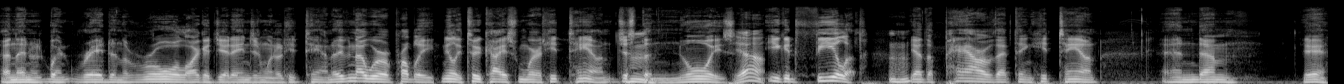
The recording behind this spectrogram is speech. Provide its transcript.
And then it went red, and the roar like a jet engine when it hit town. Even though we were probably nearly two k's from where it hit town, just the hmm. noise. Yeah. You could feel it. Mm-hmm. Yeah, the power of that thing hit town. And, um, yeah.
